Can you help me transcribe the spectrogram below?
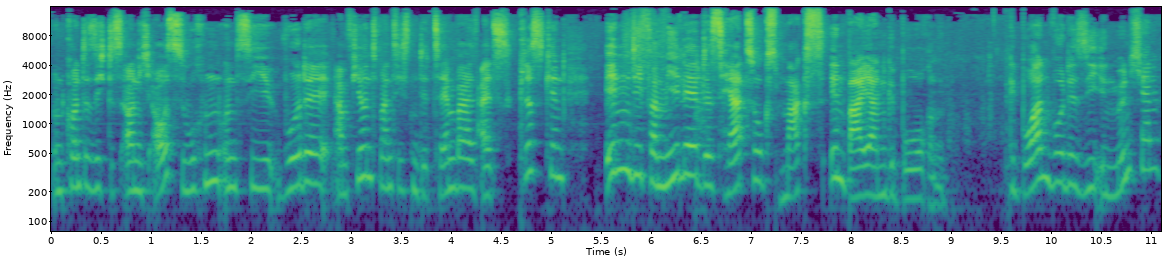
und konnte sich das auch nicht aussuchen. Und sie wurde am 24. Dezember als Christkind in die Familie des Herzogs Max in Bayern geboren. Geboren wurde sie in München,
